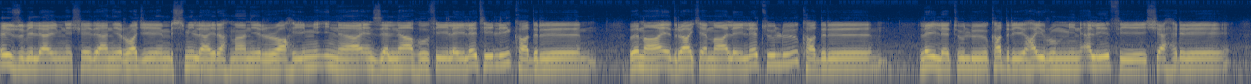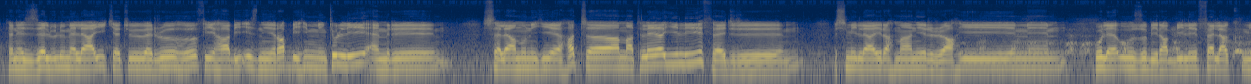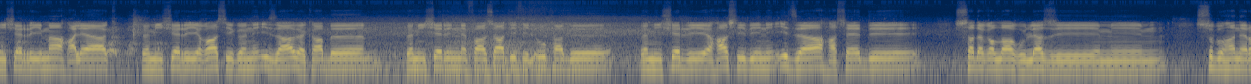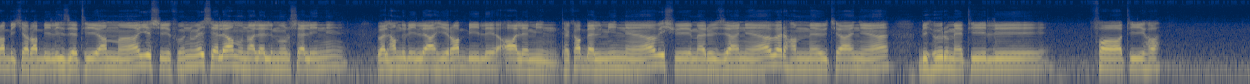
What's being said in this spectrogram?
Euzu billahi mineşşeytanirracim. Bismillahirrahmanirrahim. İnna enzelnahu fi leyletil kadr. Ve ma edrake ma leyletül kadr. Leyletül kadri hayrun min elifi şehri. Tenezzelül melaiketü ve ruhu fiha bi izni rabbihim min kulli emri. Selamun hiye hatta matlayili fecr. Bismillahirrahmanirrahim. Kul euzu bi rabbil felak min şerri ma halak ve min şerri gasikin iza vekab ve min şerri nefasati fil ukad ve min şerri hasidin iza hased. Sadakallahul azim. Subhane rabbike rabbil izzeti amma yesifun ve selamun alel murselin velhamdülillahi rabbil alemin. Tekabbel minna ve şfi meruzana verham mevtana bi hürmetil Fatiha.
